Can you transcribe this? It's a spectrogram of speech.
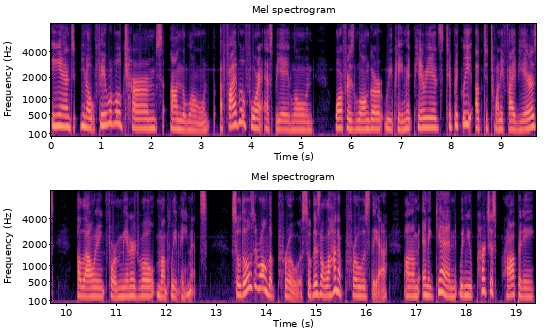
And, you know, favorable terms on the loan. A 504 SBA loan offers longer repayment periods, typically up to 25 years, allowing for manageable monthly payments. So, those are all the pros. So, there's a lot of pros there. Um, and again, when you purchase property,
